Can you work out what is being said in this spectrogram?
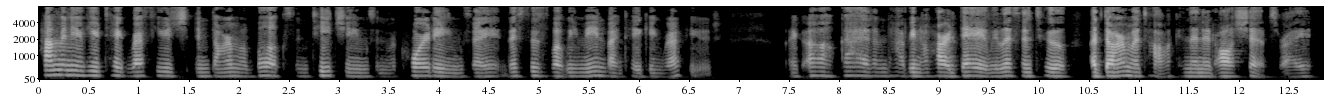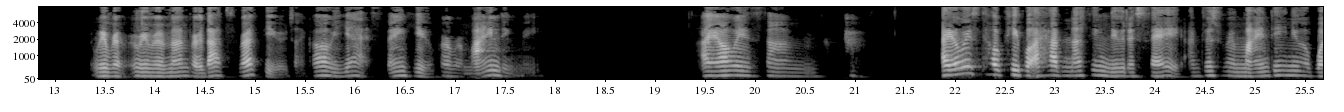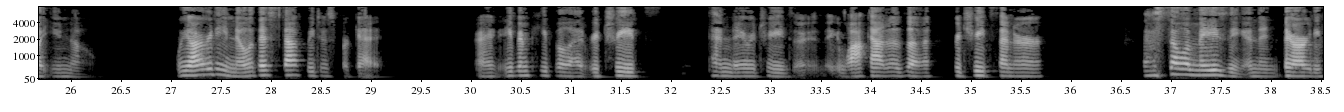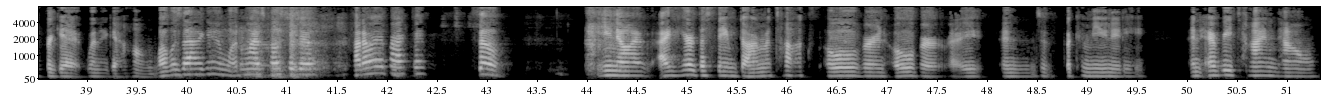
How many of you take refuge in Dharma books and teachings and recordings, right? This is what we mean by taking refuge. Like, oh God, I'm having a hard day. We listen to a Dharma talk and then it all shifts, right? We, re- we remember that's refuge. Like, oh yes, thank you for reminding me. I always, um, I always tell people I have nothing new to say. I'm just reminding you of what you know. We already know this stuff, we just forget. Right? Even people at retreats, 10 day retreats, they walk out of the retreat center. That's so amazing. And then they already forget when they get home. What was that again? What am I supposed to do? How do I practice? So, you know, I, I hear the same Dharma talks over and over, right? And the community. And every time now,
